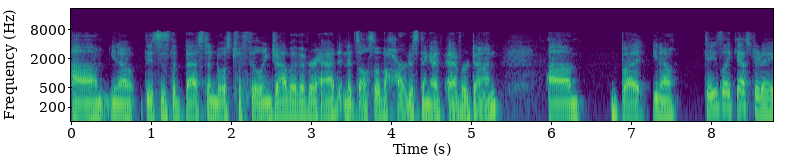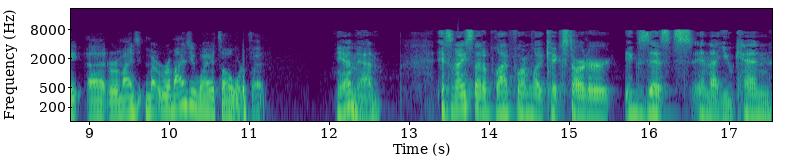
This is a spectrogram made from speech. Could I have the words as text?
Um, you know, this is the best and most fulfilling job I've ever had, and it's also the hardest thing I've ever done. Um, but you know, days like yesterday uh, reminds reminds you why it's all worth it. Yeah, man. It's nice that a platform like Kickstarter exists and that you can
